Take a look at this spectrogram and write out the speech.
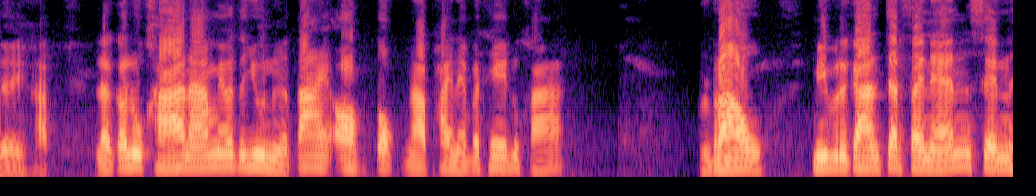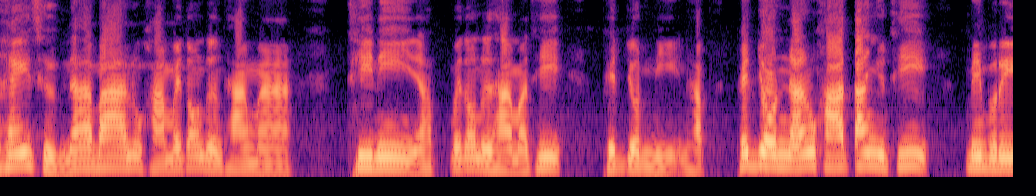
เลยครับ แล้วก็ลูกค้านะไม่ว่าจะอยู่เหนือใต้ออกตกนะภายในประเทศลูกค้า เรา มีบริการจัดไฟแนนซ์เซ็นให้ถึงหน้าบ้านลูกค้าไม่ต้องเดินทางมาที่นี่นะครับไม่ต้องเดินทางมาที่เพชรยนต์นี้นะครับเพชรยนต์นะลูกค้าตั้งอยู่ที่มีนบุรี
